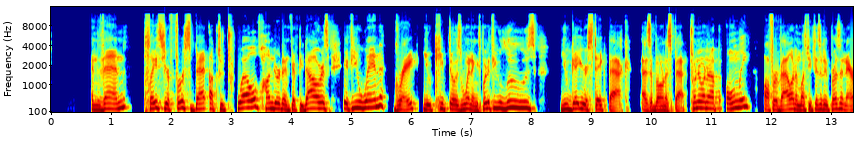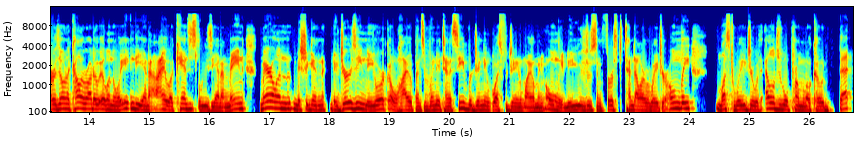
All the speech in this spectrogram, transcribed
and then place your first bet up to $1,250. If you win, great, you keep those winnings. But if you lose, you get your stake back as a bonus bet. 21 and up only. Offer valid and must be physically present in Arizona, Colorado, Illinois, Indiana, Iowa, Kansas, Louisiana, Maine, Maryland, Michigan, New Jersey, New York, Ohio, Pennsylvania, Tennessee, Virginia, West Virginia, and Wyoming only. New users and first $10 wager only must wager with eligible promo code BET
